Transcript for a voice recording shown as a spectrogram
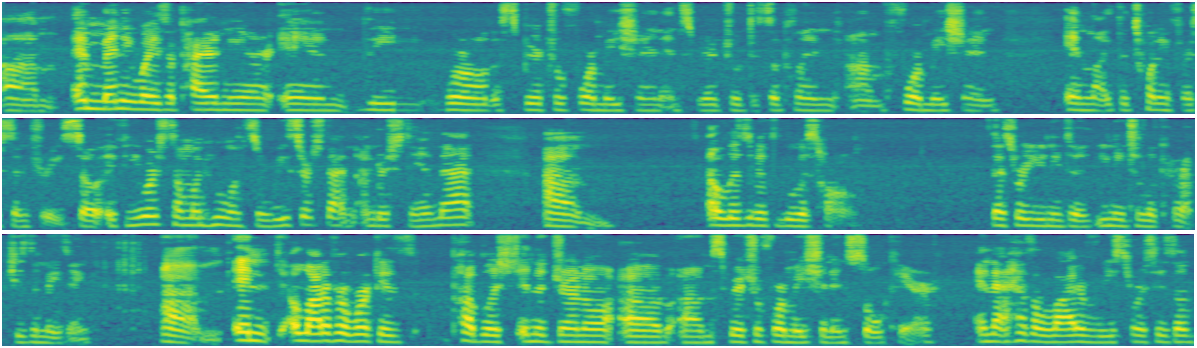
um, in many ways a pioneer in the world of spiritual formation and spiritual discipline um, formation in like the 21st century. So if you are someone who wants to research that and understand that, um, Elizabeth Lewis Hall that's where you need to you need to look her up. She's amazing. Um, and a lot of her work is published in the Journal of um, Spiritual Formation and Soul Care. And that has a lot of resources of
